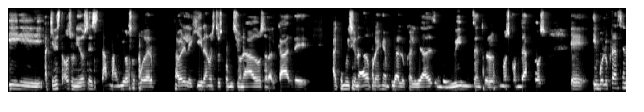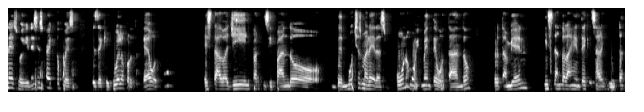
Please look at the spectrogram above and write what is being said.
Y aquí en Estados Unidos es tan valioso poder saber elegir a nuestros comisionados, al alcalde, ha comisionado, por ejemplo, a localidades donde vivimos, dentro de los mismos condados, eh, involucrarse en eso. Y en ese aspecto, pues, desde que tuve la oportunidad de votar, he estado allí participando de muchas maneras. Uno, obviamente votando, pero también instando a la gente que sabe votar,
